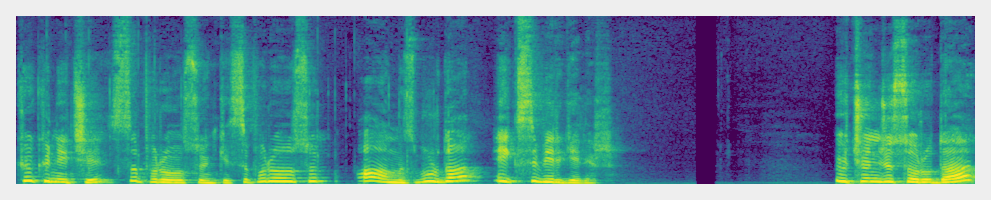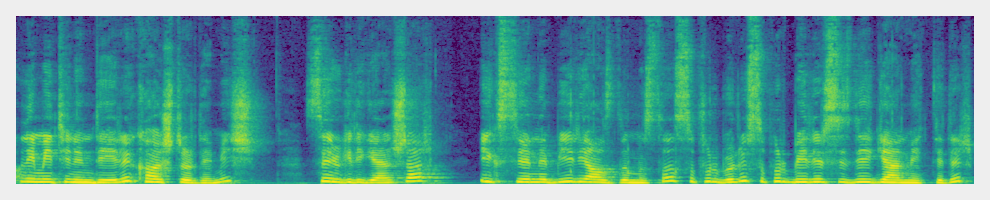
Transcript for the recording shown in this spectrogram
Kökün içi 0 olsun ki 0 olsun. a'mız buradan eksi 1 gelir. Üçüncü soruda limitinin değeri kaçtır demiş. Sevgili gençler x yerine 1 yazdığımızda 0 bölü 0 belirsizliği gelmektedir.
